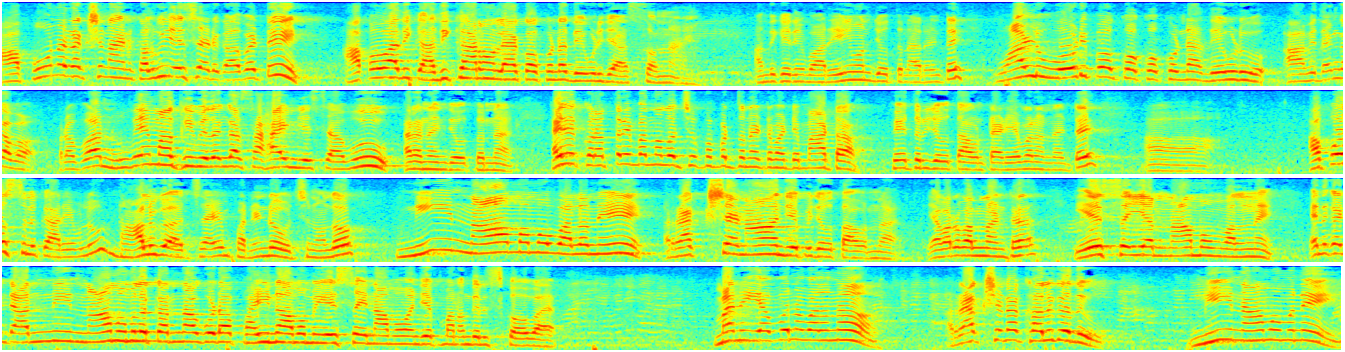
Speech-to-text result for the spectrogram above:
ఆ పూర్ణ రక్షణ ఆయన కలుగు చేశాడు కాబట్టి అపవాదికి అధికారం లేకోకుండా దేవుడు చేస్తున్నాడు. అందుకని వారు ఏమని చెబుతున్నారంటే వాళ్ళు ఓడిపోకోకుండా దేవుడు ఆ విధంగా ప్రభా నువ్వే మాకు ఈ విధంగా సహాయం చేశావు అని నేను చెబుతున్నాను. అయితే క్రొత్త నిబంధనలో చెప్పబడుతున్నటువంటి మాట పేతురు చెబుతా ఉంటాడు. ఏమనంటే అపోస్తుల కార్యములు నాలుగో అధ్యాయం పన్నెండో వచనంలో నీ నామము వలనే రక్షణ అని చెప్పి చెబుతా ఉన్నారు ఎవరి వలన అంట? ఏసయ్య నామం వలనే. ఎందుకంటే అన్ని నామముల కన్నా కూడా పై ఏసై నామం అని చెప్పి మనం తెలుసుకోవాలి. మన యవ్వన వలన రక్షణ కలుగదు. నీ నామమునే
